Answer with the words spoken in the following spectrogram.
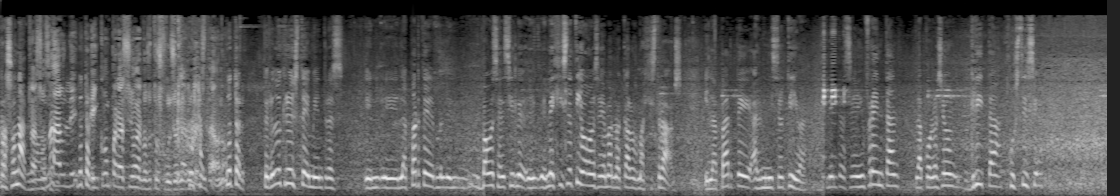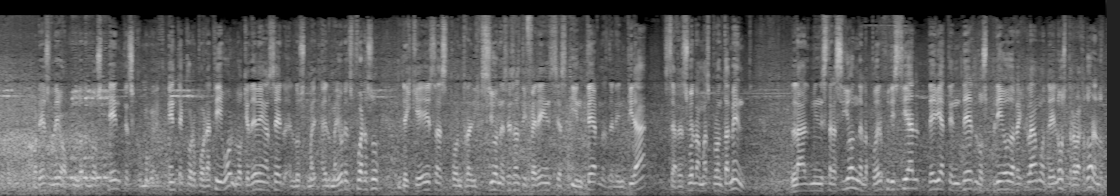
razonable razonable en comparación a los otros funcionarios del Estado ¿no? doctor pero no cree usted mientras en, la parte, vamos a decirle, legislativa, vamos a llamarlo acá los magistrados, y la parte administrativa, mientras se enfrentan, la población grita justicia. Por eso digo, los entes como ente corporativo, lo que deben hacer los, el mayor esfuerzo de que esas contradicciones, esas diferencias internas de la entidad se resuelvan más prontamente. La administración del Poder Judicial debe atender los pliegos de reclamo de los trabajadores. Los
